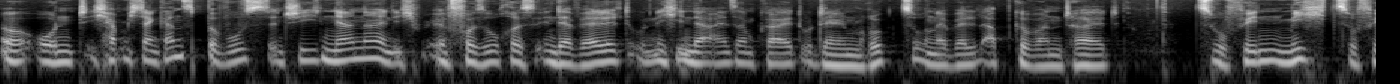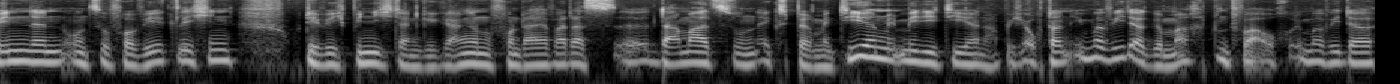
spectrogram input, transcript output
Äh, und ich habe mich dann ganz bewusst entschieden, ja, nein, ich äh, versuche es in der Welt und nicht in der Einsamkeit oder im Rückzug, in der Weltabgewandtheit zu finden, mich zu finden und zu verwirklichen. Und den Weg bin ich dann gegangen. Und von daher war das äh, damals so ein Experimentieren mit Meditieren, habe ich auch dann immer wieder gemacht und war auch immer wieder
